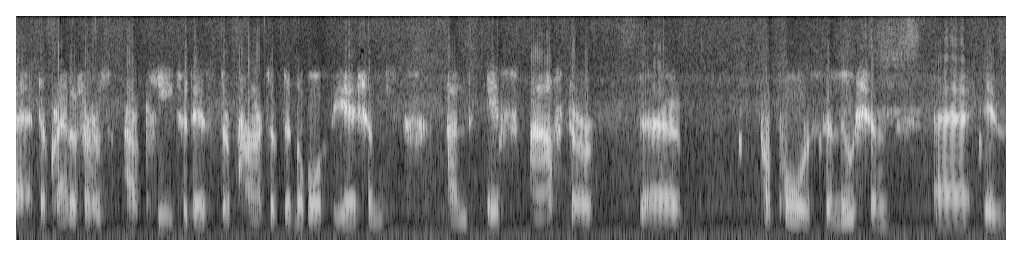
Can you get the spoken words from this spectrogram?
uh, the creditors are key to this. They're part of the negotiations. And if after the proposed solution uh, is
